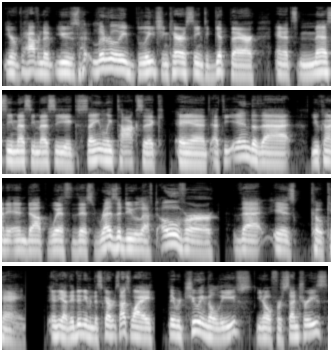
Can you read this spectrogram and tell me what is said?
you're having to use literally bleach and kerosene to get there, and it's messy, messy, messy, insanely toxic. And at the end of that, you kind of end up with this residue left over that is cocaine. And yeah, they didn't even discover. So that's why they were chewing the leaves, you know, for centuries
